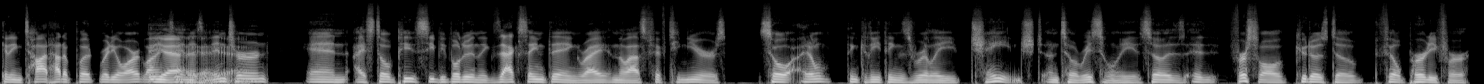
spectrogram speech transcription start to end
getting taught how to put radial art lines yeah, in as yeah, an intern, and I still see people doing the exact same thing, right, in the last 15 years. So I don't think anything's really changed until recently. So it, first of all, kudos to Phil Purdy for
